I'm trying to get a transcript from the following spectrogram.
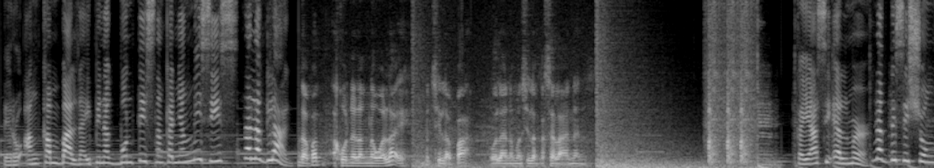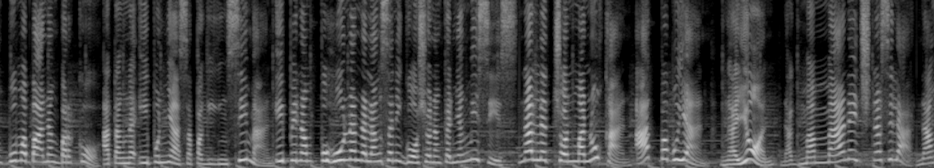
Pero ang kambal na ipinagbuntis ng kanyang misis nalaglag. Dapat ako na lang nawala eh. Ba't sila pa? Wala naman silang kasalanan. Kaya si Elmer nagdesisyong bumaba ng barko at ang naipon niya sa pagiging seaman, ipinampuhunan na lang sa negosyo ng kanyang misis na lechon manukan at babuyan. Ngayon, nagmamanage na sila ng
